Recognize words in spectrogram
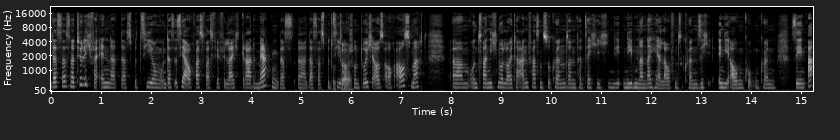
dass das natürlich verändert, das Beziehungen. Und das ist ja auch was, was wir vielleicht gerade merken, dass, äh, dass das Beziehungen schon durchaus auch ausmacht. Ähm, und zwar nicht nur Leute anfassen zu können, sondern tatsächlich ne nebeneinander herlaufen zu können, sich in die Augen gucken können, sehen, ah,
